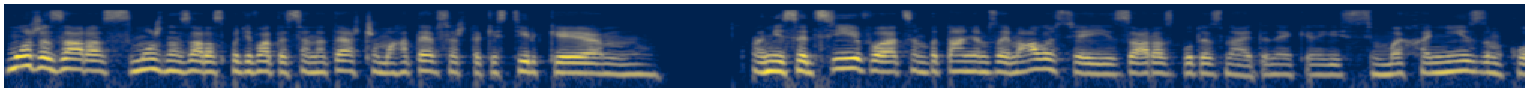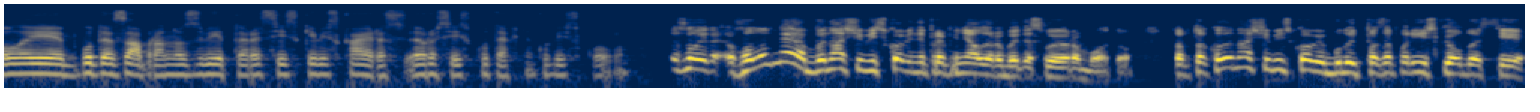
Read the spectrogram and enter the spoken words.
може зараз можна зараз сподіватися на те, що МАГАТЕ все ж таки стільки. Місяців е, цим питанням займалося, і зараз буде знайдений якийсь механізм, коли буде забрано звідти російські війська і рос- російську техніку військову. Слухайте, головне, аби наші військові не припиняли робити свою роботу. Тобто, коли наші військові будуть по Запорізькій області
